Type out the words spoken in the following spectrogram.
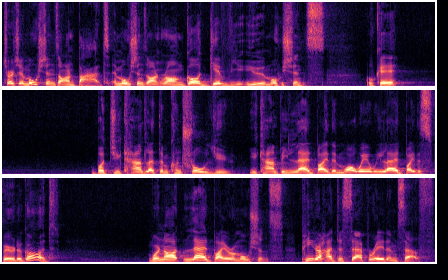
church, emotions aren't bad. Emotions aren't wrong. God give you emotions okay? But you can't let them control you. You can't be led by them. What way are we led? By the Spirit of God. We're not led by our emotions Peter had to separate himself.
